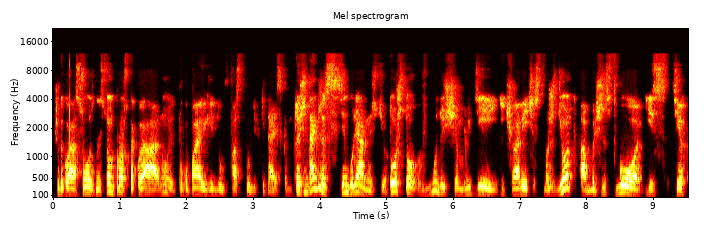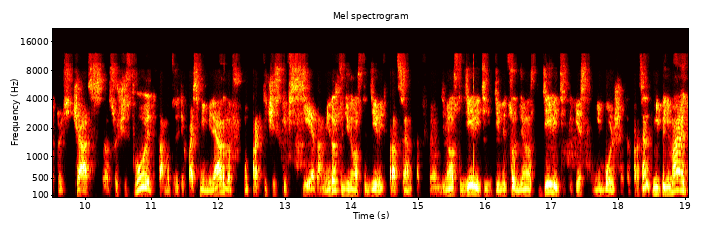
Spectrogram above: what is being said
что такое осознанность. Он просто такой, а, ну, покупаю еду в фастфуде в китайском. Точно так же с сингулярностью. То, что в будущем людей и человечество ждет, а большинство из тех, кто сейчас существует, там вот этих 8 миллиардов, ну, практически все, там не то, что 99 процентов, 99 и 999, если не больше этот процент, не понимают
